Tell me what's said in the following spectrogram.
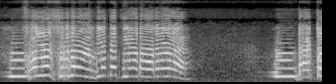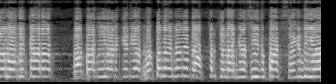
ਸੋ ਇਹ ਸੰਵਿਧਾਨ ਦੀਆਂ ਤਾਂ ਚੀੜ ਆ ਰਹੇ ਆ, ਡਾਕਟਰ ਅੰਬੇਦਕਰ ਬਾਬਾ ਜੀ ਅੜਕੇ ਦੀਆਂ ਫੋਟੋਆਂ ਇਹਨਾਂ ਨੇ ਦਫ਼ਤਰ ਚ ਲਾਈਆਂ ਸੀ ਭਗਤ ਸਿੰਘ ਦੀਆਂ,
